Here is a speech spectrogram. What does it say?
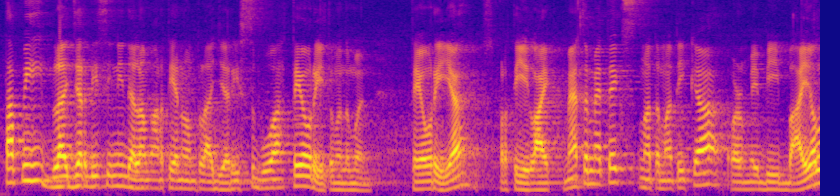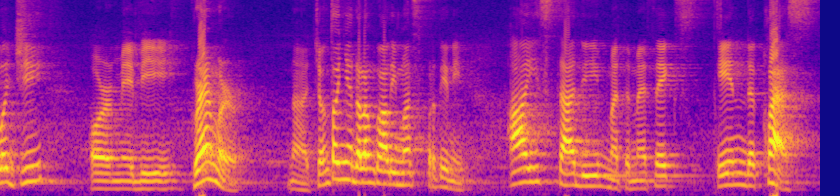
tapi belajar di sini dalam artian mempelajari sebuah teori, teman-teman. Teori ya, seperti like mathematics, matematika, or maybe biology, or maybe grammar. Nah, contohnya dalam kalimat seperti ini. I study mathematics in the class.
